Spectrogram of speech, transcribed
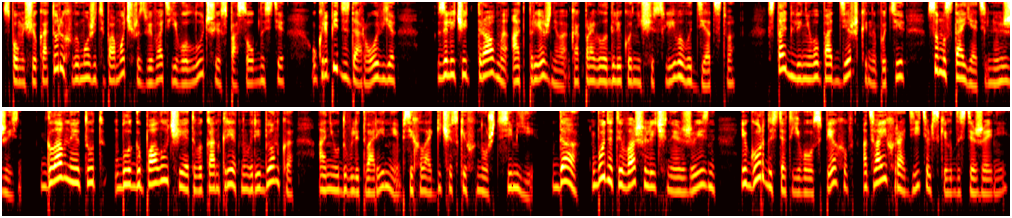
с помощью которых вы можете помочь развивать его лучшие способности, укрепить здоровье, залечить травмы от прежнего, как правило, далеко не счастливого детства, стать для него поддержкой на пути в самостоятельную жизнь. Главное тут благополучие этого конкретного ребенка, а не удовлетворение психологических нужд семьи. Да, будет и ваша личная жизнь, и гордость от его успехов, от своих родительских достижений.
